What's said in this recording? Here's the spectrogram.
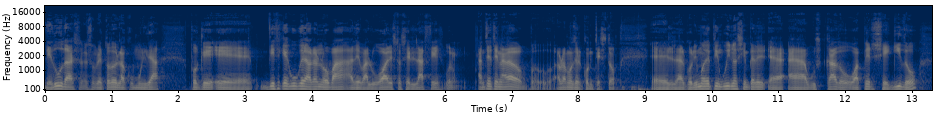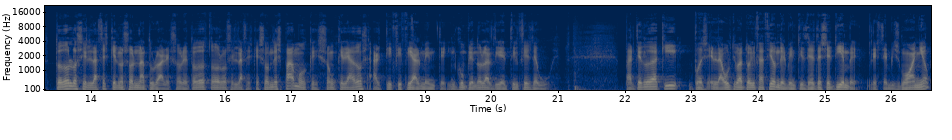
de dudas, sobre todo en la comunidad, porque eh, dice que Google ahora no va a devaluar estos enlaces. Bueno, antes de nada hablamos del contexto. El algoritmo de pingüino siempre ha buscado o ha perseguido todos los enlaces que no son naturales, sobre todo todos los enlaces que son de spam o que son creados artificialmente, incumpliendo las directrices de Google. Partiendo de aquí, pues en la última actualización del 23 de septiembre de este mismo año,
